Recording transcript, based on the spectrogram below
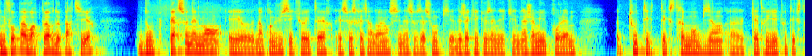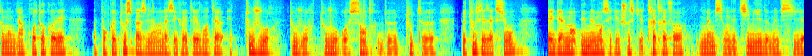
Il ne faut pas avoir peur de partir. Donc personnellement et euh, d'un point de vue sécuritaire, SOS Chrétien d'Orient, c'est une association qui a déjà quelques années, qui n'a jamais eu de problème. Euh, tout est extrêmement bien euh, quadrillé, tout est extrêmement bien protocolé pour que tout se passe bien. La sécurité volontaire est toujours, toujours, toujours au centre de toutes, de toutes les actions. Et également, humainement, c'est quelque chose qui est très très fort, même si on est timide, même si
